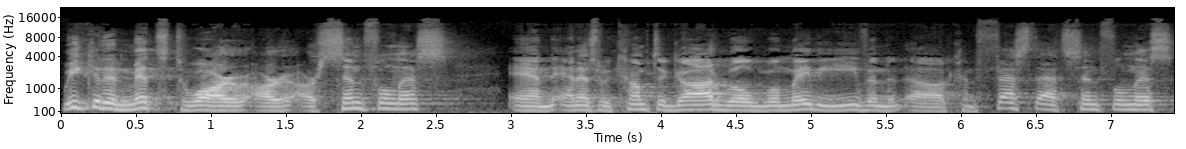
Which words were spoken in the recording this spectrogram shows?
We can admit to our, our, our sinfulness, and, and as we come to God, we'll, we'll maybe even uh, confess that sinfulness,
